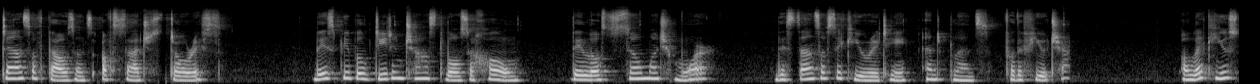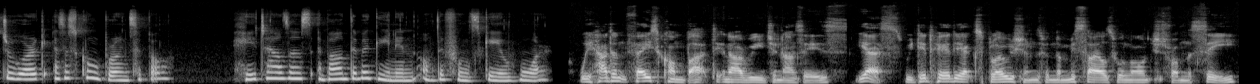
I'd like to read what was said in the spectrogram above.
tens of thousands of such stories. These people didn't just lose a home, they lost so much more the sense of security and plans for the future. Oleg used to work as a school principal. He tells us about the beginning of the full scale war. We hadn't faced combat in our region as is. Yes, we did hear the explosions when the missiles were launched from the sea.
